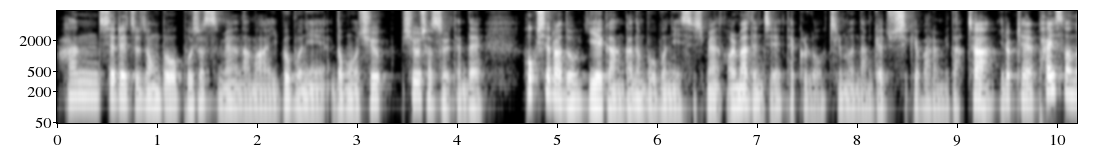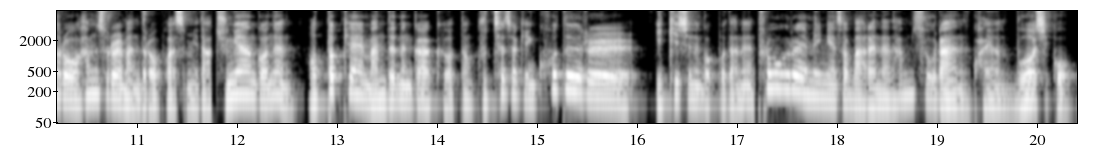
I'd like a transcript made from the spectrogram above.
한 시리즈 정도 보셨으면 아마 이 부분이 너무 쉬우, 쉬우셨을 텐데 혹시라도 이해가 안 가는 부분이 있으시면 얼마든지 댓글로 질문 남겨주시기 바랍니다. 자, 이렇게 Python으로 함수를 만들어 보았습니다. 중요한 거는 어떻게 만드는가 그 어떤 구체적인 코드를 익히시는 것보다는 프로그래밍에서 말하는 함수란 과연 무엇이고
